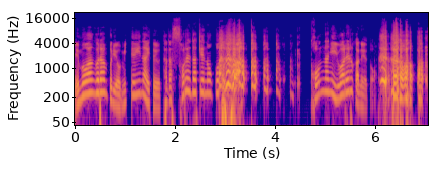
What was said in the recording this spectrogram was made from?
M1 グランプリを見ていないという、ただそれだけのことで、こんなに言われるかねえと。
